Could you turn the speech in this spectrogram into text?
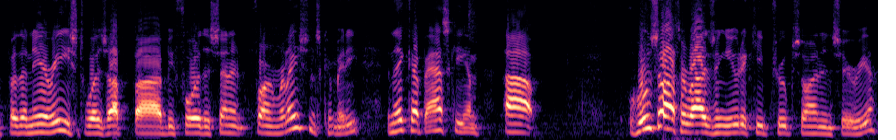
for the Near East, was up uh, before the Senate Foreign Relations Committee, and they kept asking him, uh, who's authorizing you to keep troops on in Syria?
